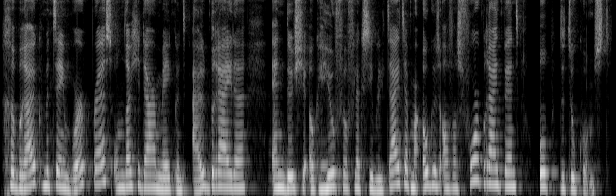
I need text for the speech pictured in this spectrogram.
gebruik meteen WordPress, omdat je daarmee kunt uitbreiden. En dus je ook heel veel flexibiliteit hebt, maar ook dus alvast voorbereid bent op de toekomst.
